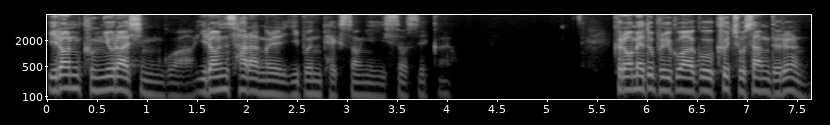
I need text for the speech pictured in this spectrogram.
이런 극률하심과 이런 사랑을 입은 백성이 있었을까요? 그럼에도 불구하고 그 조상들은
